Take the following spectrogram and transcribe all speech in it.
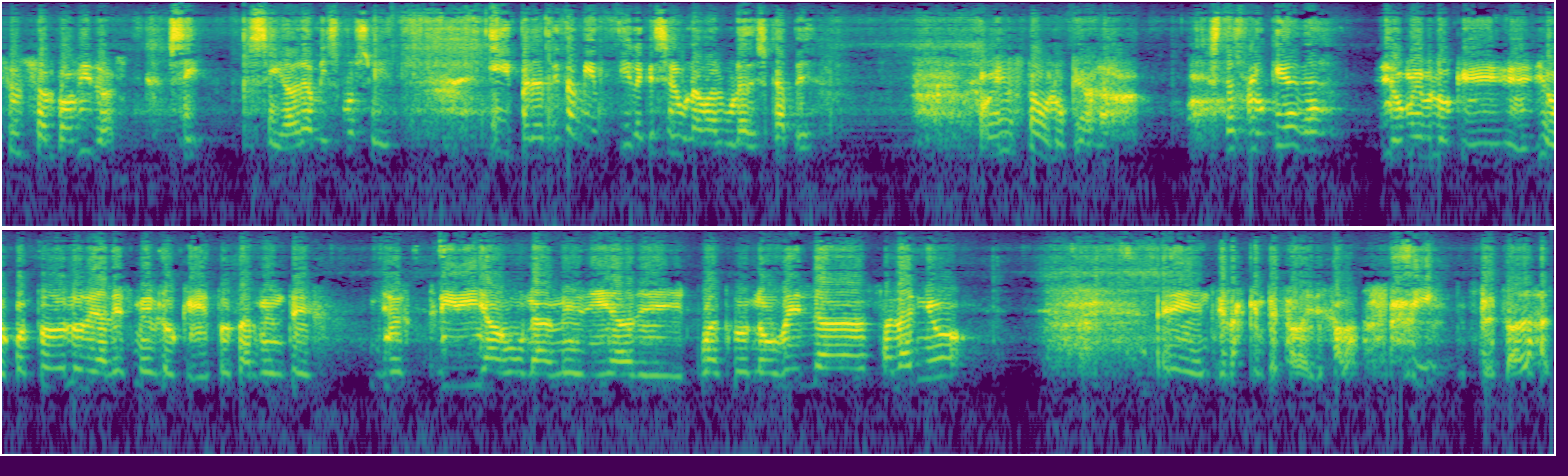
es el salvavidas. Sí, sí, ahora mismo sí. Y para ti también tiene que ser una válvula de escape. Hoy está bloqueada. Estás bloqueada. Yo me bloqueé, yo con todo lo de Alex me bloqueé totalmente. Yo escribía una media de cuatro novelas al año, eh, entre las que empezaba y dejaba. Sí. Empezadas.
